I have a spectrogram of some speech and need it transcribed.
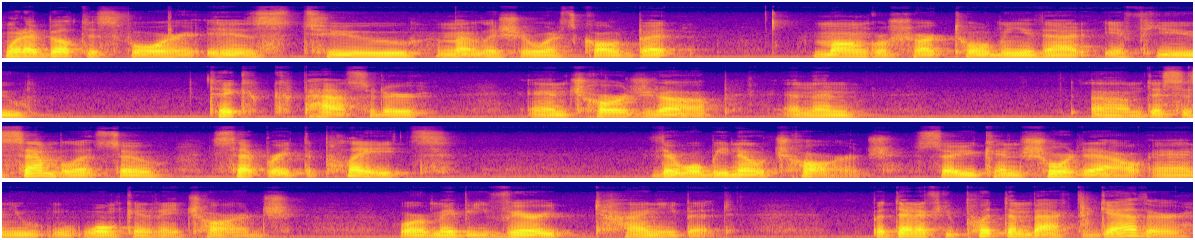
what I built this for is to I'm not really sure what it's called, but Mongrel Shark told me that if you take a capacitor and charge it up and then um, disassemble it, so separate the plates, there will be no charge. So you can short it out and you won't get any charge or maybe very tiny bit. But then if you put them back together,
